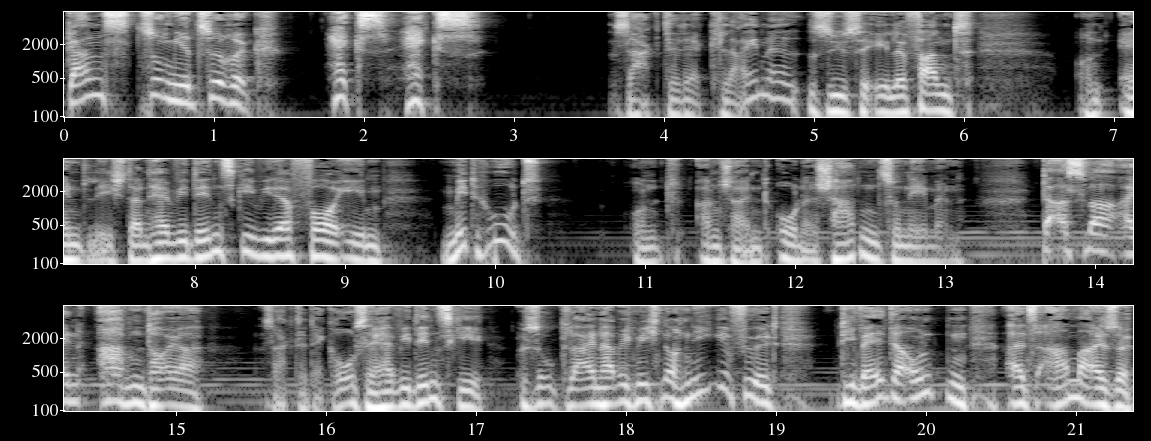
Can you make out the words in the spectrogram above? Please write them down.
ganz zu mir zurück. Hex, Hex, sagte der kleine, süße Elefant. Und endlich stand Herr Widinski wieder vor ihm, mit Hut und anscheinend ohne Schaden zu nehmen. Das war ein Abenteuer, sagte der große Herr Widinski. So klein habe ich mich noch nie gefühlt. Die Welt da unten als Ameise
